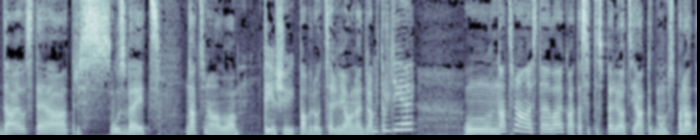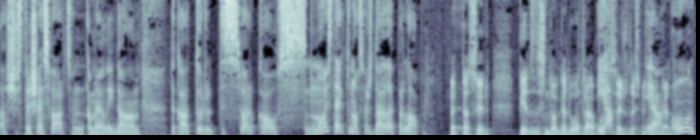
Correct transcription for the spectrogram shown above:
Dailas teātris uzveic nacionālo tieši pavarot ceļu jaunai dramaturģijai. Un nacionālais tajā laikā tas ir tas periods, jā, kad mums parādās šis trešais vārds un kamēlī dāma. Tā kā tur tas svaru kaus, nu, es teiktu, nosvars dailē par labu. Bet tas ir 50. gada otrā puse, 60. Jā, gada. Un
